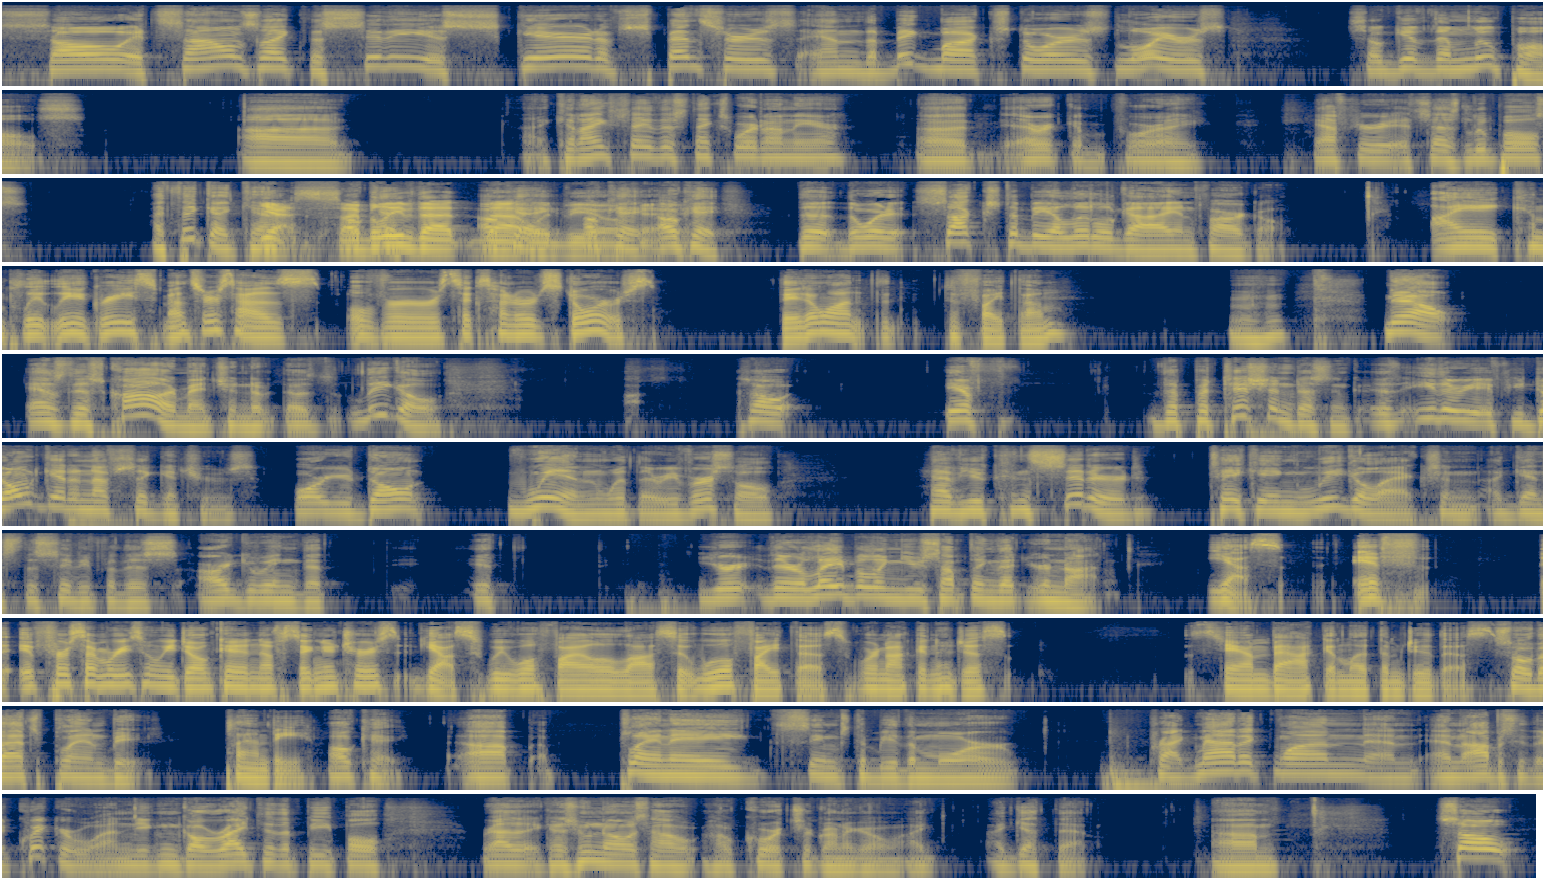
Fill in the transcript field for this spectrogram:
so it sounds like the city is scared of Spencer's and the big box stores' lawyers, so give them loopholes. Uh, can I say this next word on the air, uh, Eric? Before I, after it says loopholes, I think I can. Yes, I believe that that okay. would be okay. okay. Okay. The the word sucks to be a little guy in Fargo. I completely agree. Spencer's has over 600 stores. They don't want th- to fight them. hmm Now, as this caller mentioned, was legal. Uh, so, if the petition doesn't either if you don't get enough signatures or you don't win with the reversal have you considered taking legal action against the city for this arguing that it you're they're labeling you something that you're not Yes. If if for some reason we don't get enough signatures, yes, we will file a lawsuit. We'll fight this. We're not going to just stand back and let them do this. so that's plan b? Plan B. okay. Uh, plan a seems to be the more pragmatic one and and obviously the quicker one. You can go right to the people rather because who knows how how courts are going to go. I i get that. Um so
